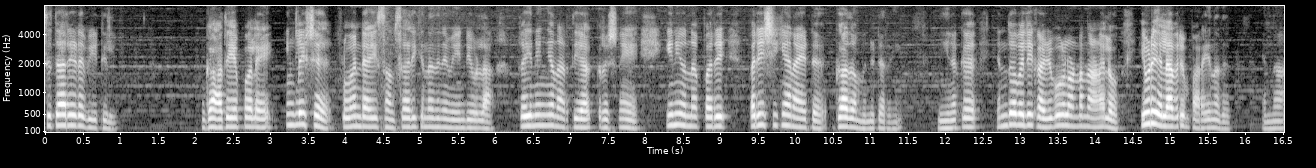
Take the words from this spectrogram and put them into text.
സിതാരയുടെ വീട്ടിൽ ഗാഥയെപ്പോലെ ഇംഗ്ലീഷ് ഫ്ലുവന്റായി സംസാരിക്കുന്നതിന് വേണ്ടിയുള്ള ട്രെയിനിങ് നടത്തിയ കൃഷ്ണയെ ഇനിയൊന്ന് പരി പരീക്ഷിക്കാനായിട്ട് ഗാഥ മുന്നിട്ടിറങ്ങി. നിനക്ക് എന്തോ വലിയ കഴിവുകളുണ്ടെന്നാണല്ലോ ഇവിടെ എല്ലാവരും പറയുന്നത്. എന്നാൽ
